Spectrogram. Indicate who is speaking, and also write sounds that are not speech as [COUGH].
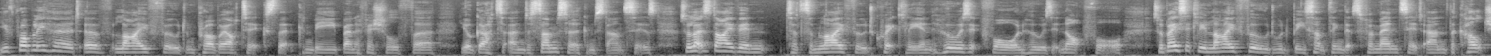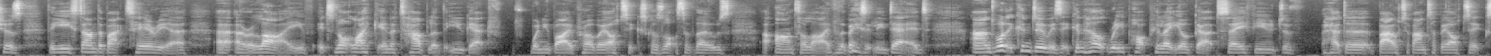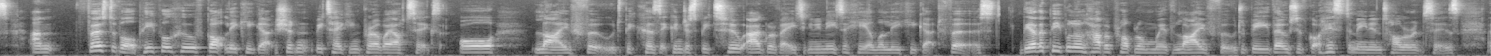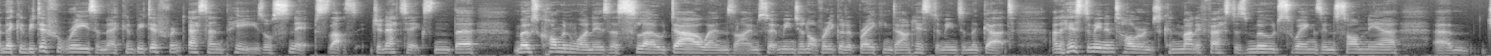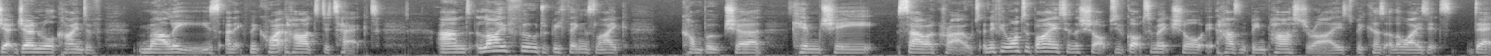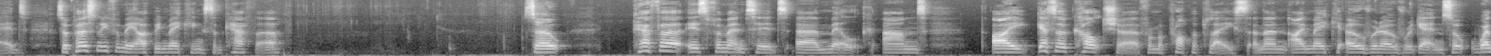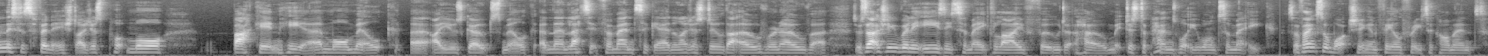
Speaker 1: You've probably heard of live food and probiotics that can be beneficial for your gut under some circumstances. So let's dive in to some live food quickly and who is it for and who is it not for. So basically live food would be something that's fermented and the cultures, the yeast and the bacteria uh, are alive. It's not like in a tablet that you get when you buy probiotics because lots of those aren't alive, [LAUGHS] they're basically dead. And what it can do is it can help repopulate your gut. Say if you'd have had a bout of antibiotics. And first of all, people who've got leaky gut shouldn't be taking probiotics or live food because it can just be too aggravating and you need to heal the leaky gut first. The other people who'll have a problem with live food would be those who've got histamine intolerances, and there can be different reasons. There can be different SNPs or SNPs, that's genetics, and the most common one is a slow DAO enzyme, so it means you're not very good at breaking down histamines in the gut. And a histamine intolerance can manifest as mood swings, insomnia, um, general kind of malaise, and it can be quite hard to detect. And live food would be things like kombucha, kimchi, sauerkraut. And if you want to buy it in the shops, you've got to make sure it hasn't been pasteurized because otherwise it's dead. So personally for me, I've been making some kefir. So kefir is fermented uh, milk and I get a culture from a proper place and then I make it over and over again. So when this is finished, I just put more back in here more milk uh, I use goat's milk and then let it ferment again and I just do that over and over. So it's actually really easy to make live food at home. It just depends what you want to make. So thanks for watching and feel free to comment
